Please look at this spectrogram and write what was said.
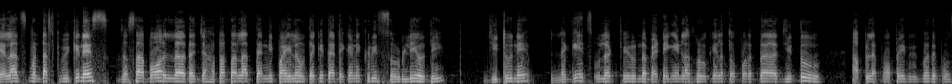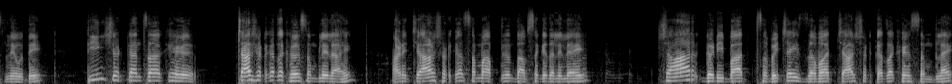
यालाच म्हणतात क्विकनेस जसा बॉल uh, त्यांच्या हातात आला त्यांनी पाहिलं होतं की त्या ठिकाणी क्रीज सोडली होती. जितूने लगेच उलट फिरून बॅटिंग एंडला थ्रो केला. तोपर्यंत जितू आपल्या पॉपिंगमध्ये पोहोचले होते. तीन षटकांचा खेळ चार षटकाचा खेळ संपलेला आहे. आणि चार षटकात समाप्तीने धावसंख्या झालेली आहे. चार गडी बाद चव्वेचाळीस जवळ चार षटकाचा खेळ संपलाय.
